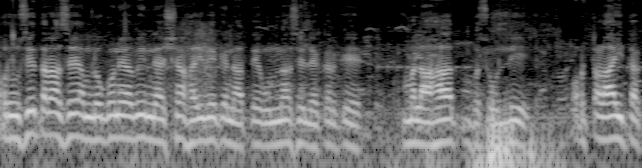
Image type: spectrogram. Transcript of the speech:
और उसी तरह से हम लोगों ने अभी नेशनल हाईवे के नाते ऊना से लेकर के मलाहत, बसोली और तड़ाई तक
